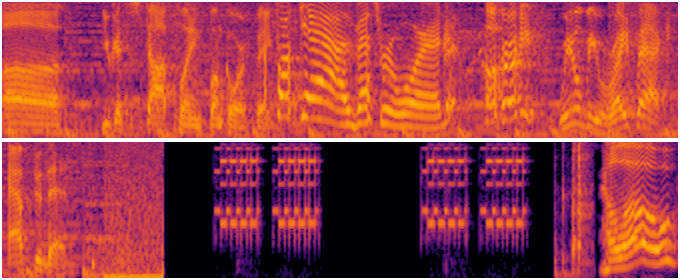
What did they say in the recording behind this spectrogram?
uh, you get to stop playing Funko or Fakeo. Fuck yeah, the best reward. All right, we will be right back after this. Hello.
